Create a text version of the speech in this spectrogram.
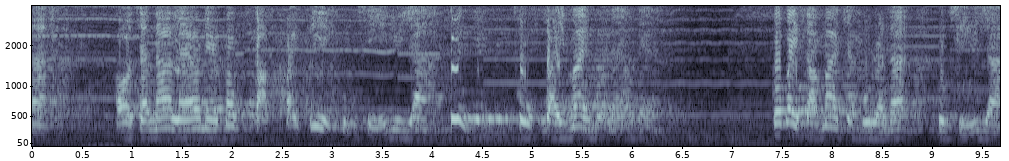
นะพอชนะแล้วเนี่ยก็กลับไปที่กรุงศรีอยุธยาซึ่งถูกไฟไหม้หมดแล้วเนี่ยก็ไม่สามารถจะบูรณะกรุงศรีอยุธยา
